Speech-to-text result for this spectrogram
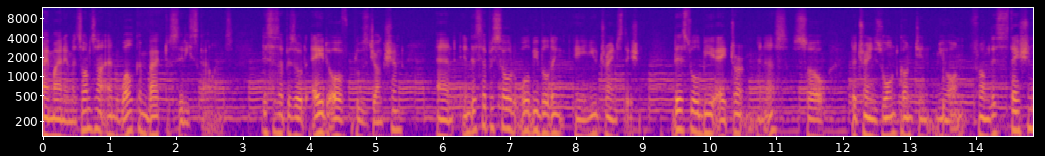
Hi, my name is Onza and welcome back to City Skylines. This is episode 8 of Blues Junction and in this episode we'll be building a new train station. This will be a terminus so the trains won't continue on from this station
